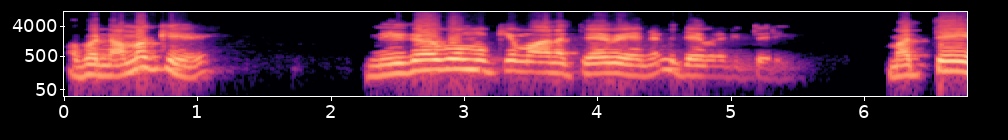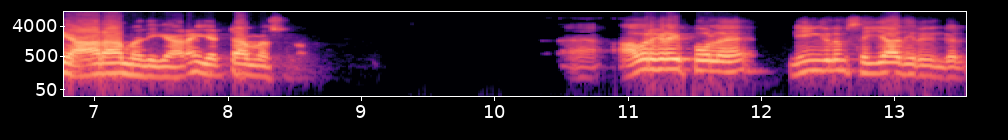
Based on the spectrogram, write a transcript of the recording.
அப்ப நமக்கு மிகவும் முக்கியமான தேவை என்னன்னு தேவனுக்கு தெரியும். மத்தேய் ஆறாம் அதிகாரம் எட்டாம் வசனம். அவர்களைப் போல நீங்களும் செய்யாதிருங்கள்.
